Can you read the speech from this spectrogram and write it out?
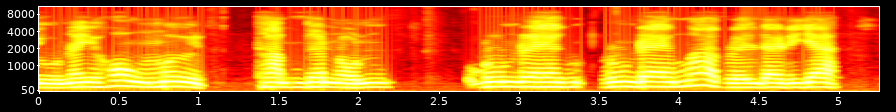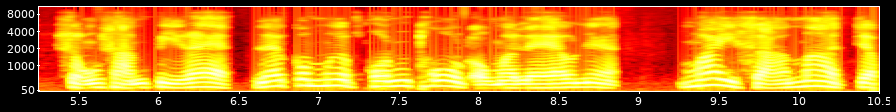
อยู่ในห้องมืดทำถนน รุนแรงรุนแรงมากเลยในระยะสองสามปีแรก แล้วก็เมื่อพ้นโทษออกมาแล้วเนี่ย ไม่สามารถจะ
